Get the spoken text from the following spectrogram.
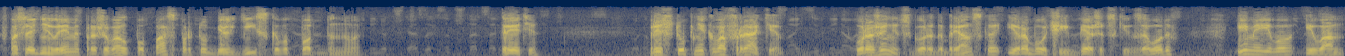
в последнее время проживал по паспорту бельгийского подданного. Третье. Преступник во фраке, уроженец города Брянска и рабочий бежецких заводов, имя его Иван,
